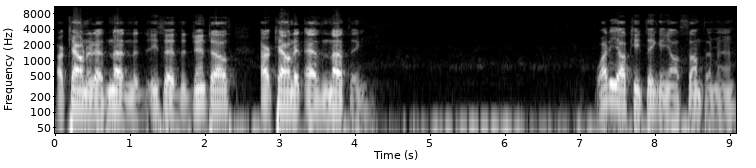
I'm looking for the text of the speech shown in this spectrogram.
are counted as nothing. He says the Gentiles are counted as nothing. Why do y'all keep thinking y'all something, man?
